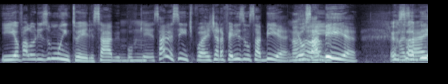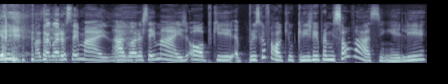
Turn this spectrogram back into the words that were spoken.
E eu valorizo muito ele, sabe? Porque, sabe assim, tipo, a gente era feliz e não sabia? Eu Aham. sabia. Eu Mas sabia. aí- Mas agora eu sei mais. né? Agora eu sei mais. Ó, porque é por isso que eu falo que o Cris veio pra me salvar, assim. Ele,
